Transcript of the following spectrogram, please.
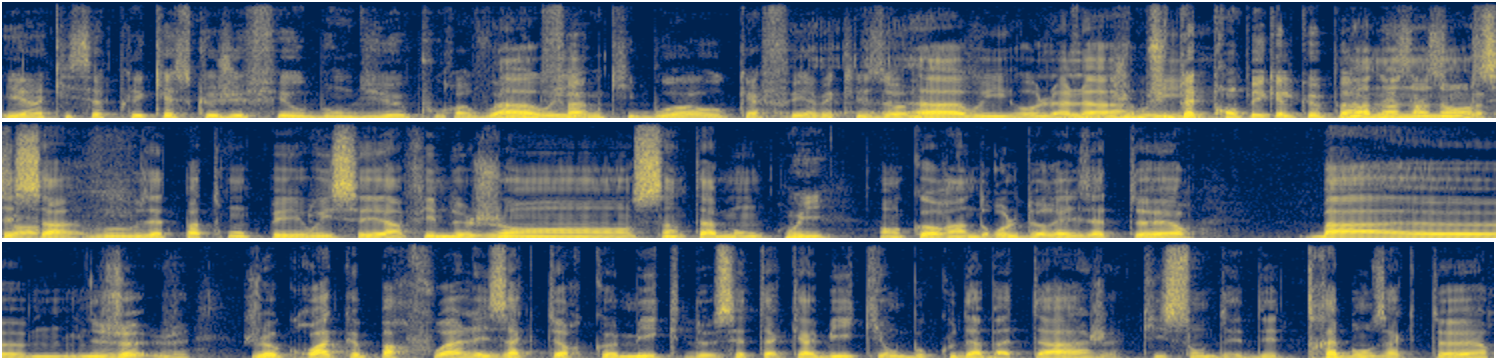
et un qui s'appelait Qu'est-ce que j'ai fait au bon Dieu pour avoir Ah une oui. femme qui boit au café avec les hommes Ah oui, oh là là. Je me suis oui. peut-être trompé quelque part. Non, mais non, non, non, c'est ça. Vous vous êtes pas trompé. Oui, c'est un film de Jean Saint-Amont. Oui. Encore un drôle de réalisateur. Bah, euh, je, je crois que parfois les acteurs comiques de cet acabit qui ont beaucoup d'abattage, qui sont des, des très bons acteurs,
